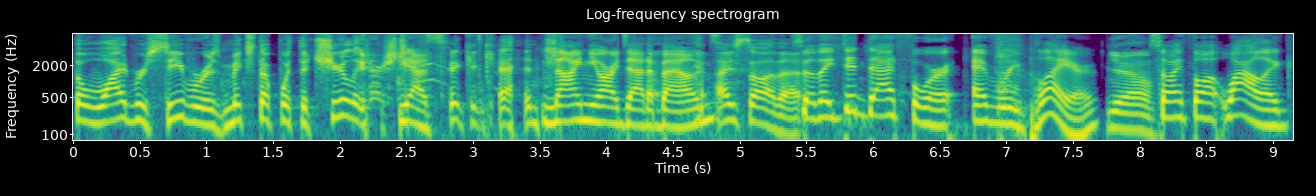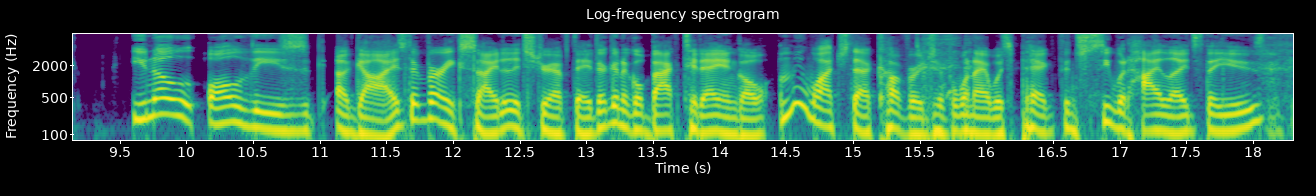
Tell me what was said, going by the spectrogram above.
The wide receiver is mixed up with the cheerleaders. to Yes. pick a catch. nine yards out of bounds. I saw that. So they did that for every player. Yeah. So I thought, wow, like you know, all of these uh, guys, they're very excited. It's draft day. They're going to go back today and go, let me watch that coverage of when I was picked and see what highlights they used.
